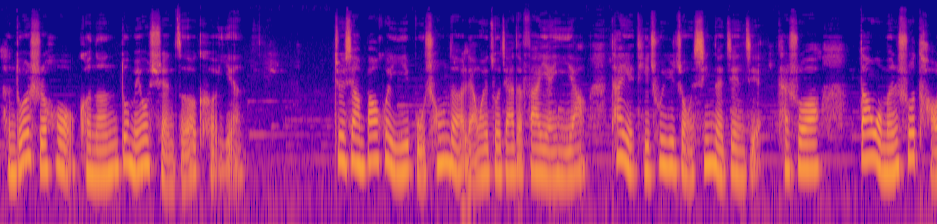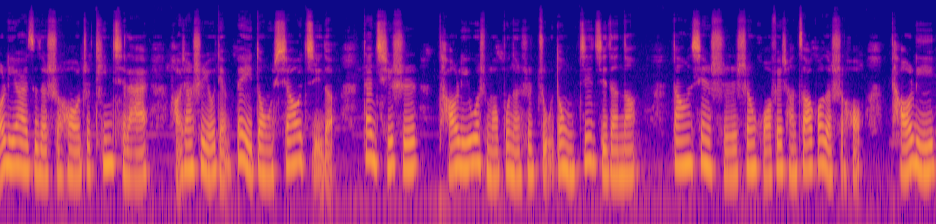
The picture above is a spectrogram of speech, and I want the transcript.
很多时候可能都没有选择可言。就像包慧怡补充的两位作家的发言一样，他也提出一种新的见解。他说：“当我们说‘逃离’二字的时候，这听起来好像是有点被动消极的。但其实，逃离为什么不能是主动积极的呢？当现实生活非常糟糕的时候，逃离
